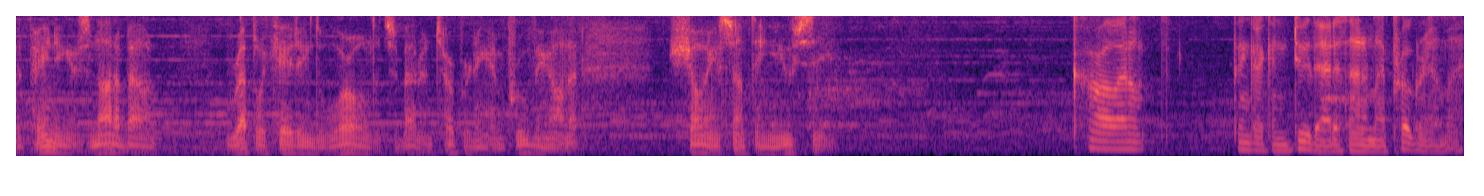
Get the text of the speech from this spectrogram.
But painting is not about replicating the world, it's about interpreting, improving on it, showing something you see. Carl, I don't think I can do that. It's not in my program. I...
